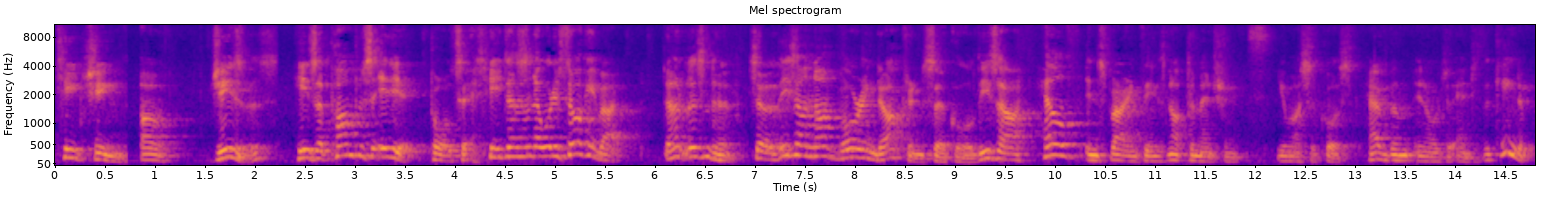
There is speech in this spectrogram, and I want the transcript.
teaching of Jesus, he's a pompous idiot, Paul said. He doesn't know what he's talking about. Don't listen to him. So these are not boring doctrines, so called. These are health inspiring things, not to mention you must, of course, have them in order to enter the kingdom.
